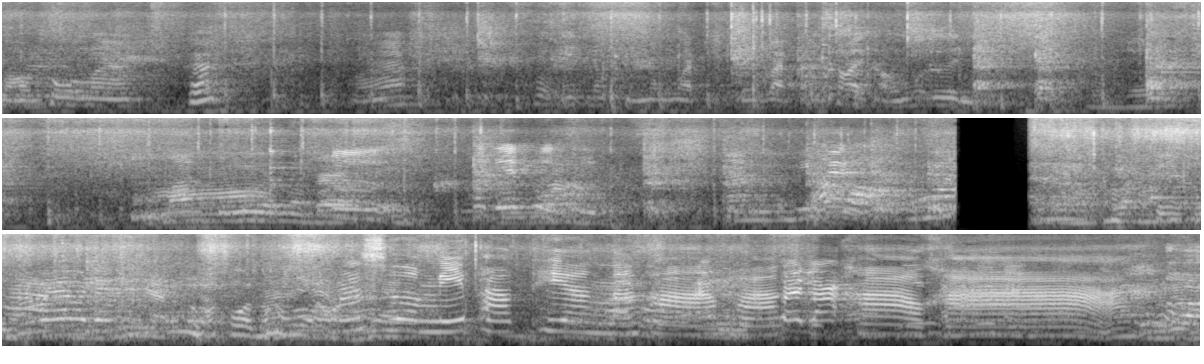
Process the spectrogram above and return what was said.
หมอโทรมาฮะมาพวกอิทต้องถึงจังหวัดไปวัดไปซอยของมืออื่นบ้านเรือนน่ะเออก็เด็ดเผื่อสิช่วงนี้พักเที่ยงนะคะ พักข้าวค่ะ ว่า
